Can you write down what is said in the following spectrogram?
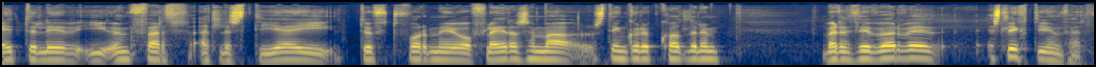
eitulif í umferð, LSD í duftformi og fleira sem að stingur upp kollurum. Verður þið vörfið slíkt í umferð?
